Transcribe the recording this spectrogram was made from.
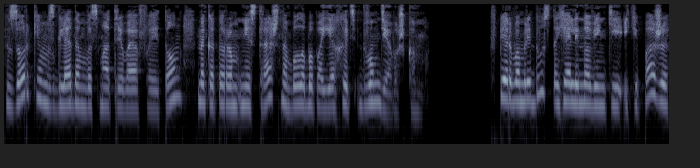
зорким взглядом высматривая фаэтон, на котором не страшно было бы поехать двум девушкам. В первом ряду стояли новенькие экипажи,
